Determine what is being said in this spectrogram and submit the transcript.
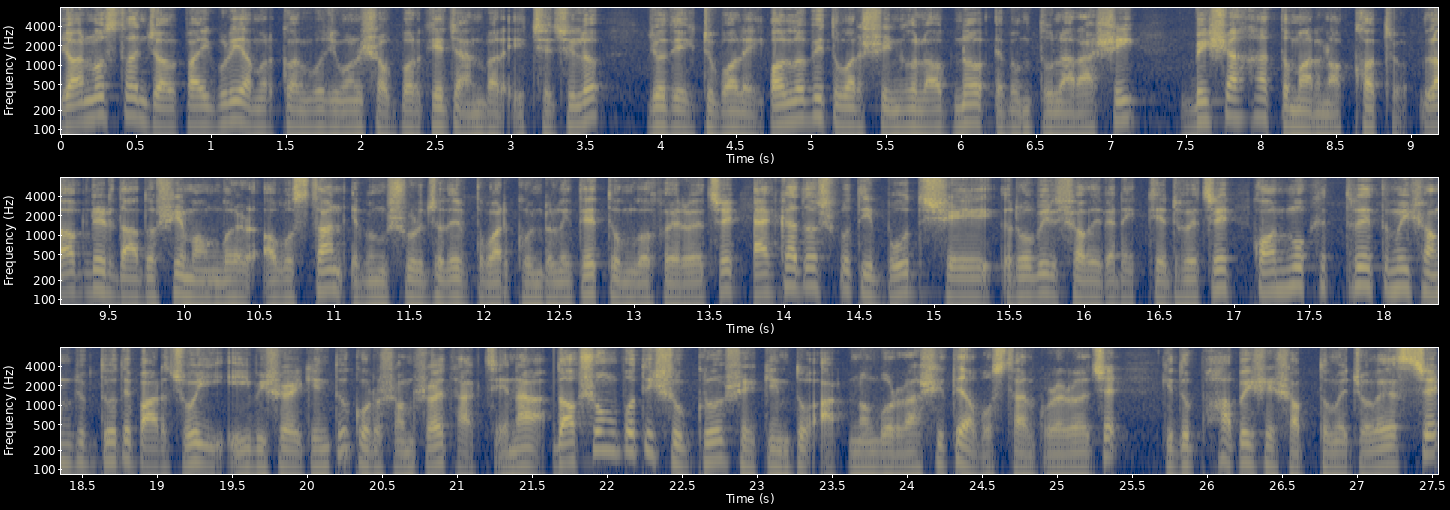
জন্মস্থান জলপাইগুড়ি আমার কর্মজীবন সম্পর্কে জানবার ইচ্ছে ছিল। যদি একটু বলে পল্লবী তোমার সিংহ লগ্ন এবং তুলা রাশি, বিশাখা তোমার নক্ষত্র। লগ্নের দ্বাদশে মঙ্গলের অবস্থান এবং সূর্যদেব তোমার কুণ্ডলিতে তুঙ্গ হয়ে রয়েছে। একাদশপতি বুধ, সে রবির সঙ্গে কানেক্টেড হয়েছে। কর্মক্ষেত্রে তুমি সংযুক্ত হতে পারছই, এই বিষয়ে কিন্তু কোনো সংশয় থাকছে না। দশমপতি শুক্র, সে কিন্তু আট নম্বর রাশিতে অবস্থান করে রয়েছে। কিন্তু ভাবে সে সপ্তমে চলে এসছে।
